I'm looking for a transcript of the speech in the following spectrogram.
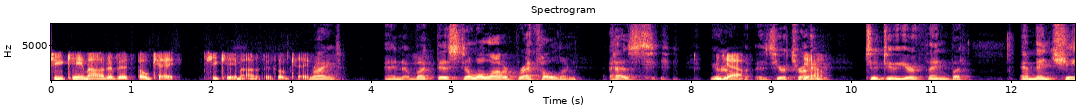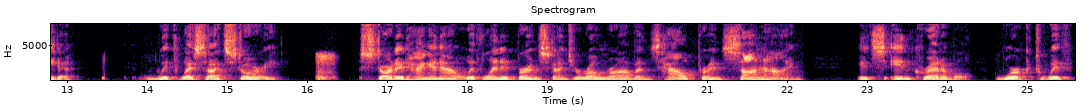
She came out of it okay. She came out of it okay. Right, and but there's still a lot of breath holding as you know yeah. as you're trying yeah. to do your thing. But and then Chita with West Side Story started hanging out with Leonard Bernstein, Jerome Robbins, Hal Prince, Sondheim. It's incredible. Worked with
